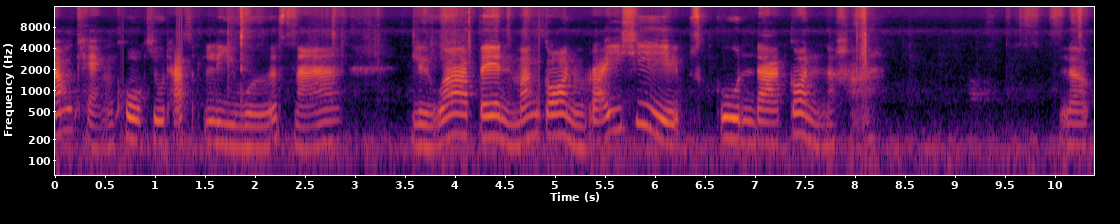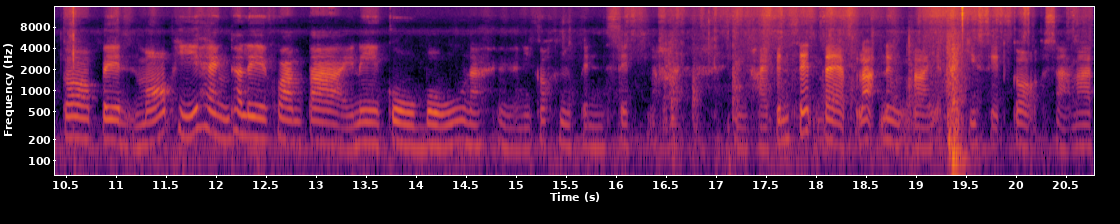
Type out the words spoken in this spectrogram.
น้ำแข็งโคคิวทัสรีเวิร์สนะ หรือว่าเป็นมังกรไร้ชีพสกูลดากอนนะคะ แล้วก็เป็นหมอผีแห่งทะเลความตายเนโกโบนะอันนี้ก็คือเป็นเซตนะคะขายเป็นเซตแบบละหนึ่งใบอยากได้กี่เซตก็สามารถ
